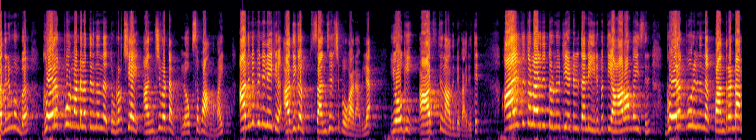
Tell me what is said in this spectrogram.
അതിനു മുമ്പ് ഗോരഖ്പൂർ മണ്ഡലത്തിൽ നിന്ന് തുടർച്ചയായി അഞ്ചു വട്ടം ലോക്സഭാ അംഗമായി. അതിനു പിന്നിലേക്ക് അധികം സഞ്ചരിച്ചു പോകാനാവില്ല. യോഗി ആദിത്യനാഥിന്റെ കാര്യത്തിൽ. ആയിരത്തി തൊള്ളായിരത്തി തൊണ്ണൂറ്റി എട്ടിൽ തന്റെ ഇരുപത്തി ആറാം വയസ്സിൽ ഗോരഖ്പൂരിൽ നിന്ന് പന്ത്രണ്ടാം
